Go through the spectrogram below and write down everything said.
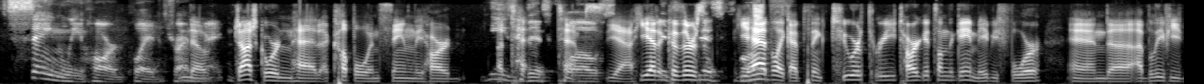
insanely hard play to try no to make. Josh Gordon had a couple insanely hard He's atte- this attempts. close. Yeah, he had it cuz there's he had like I think two or three targets on the game, maybe four, and uh, I believe he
